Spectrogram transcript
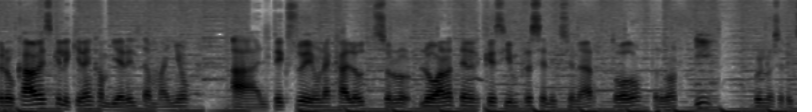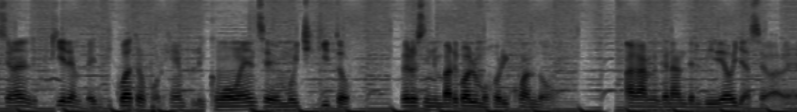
pero cada vez que le quieran cambiar el tamaño al texto de una callout solo lo van a tener que siempre seleccionar todo perdón. Y bueno seleccionan el que quieren 24 por ejemplo y como ven se ve muy chiquito. Pero sin embargo a lo mejor y cuando hagan grande el video ya se va a ver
